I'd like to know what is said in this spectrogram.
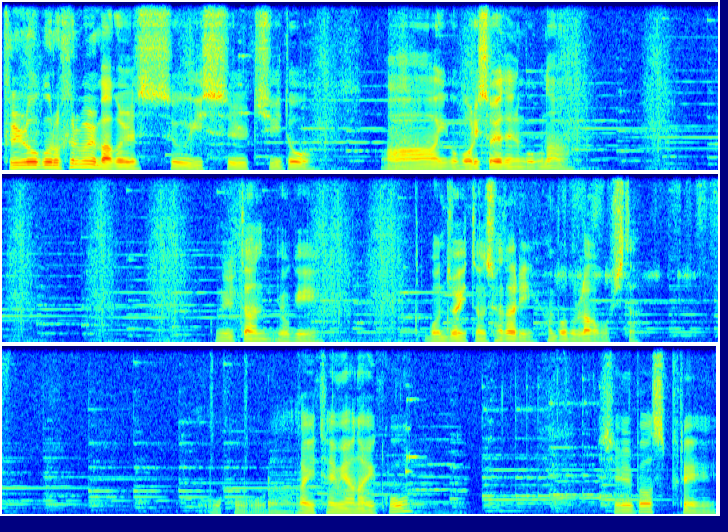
블록으로 흐름을 막을 수 있을지도. 아, 이거 머리 써야 되는 거구나. 그럼 일단 여기 먼저 있던 사다리 한번 올라가 봅시다. 오호라 아이템이 하나 있고 실버 스프레이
